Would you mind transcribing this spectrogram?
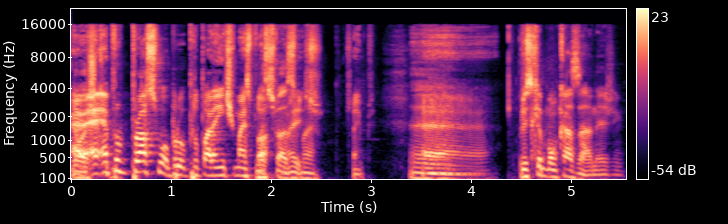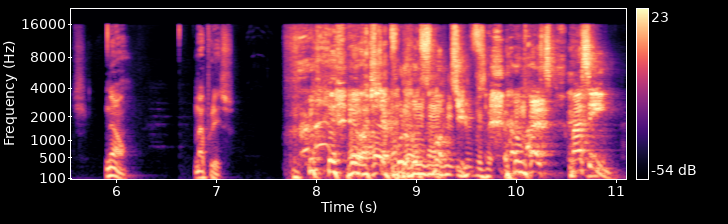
Eu É, acho é, é pro próximo, pro, pro parente mais próximo. próximo, é isso. Sempre. É, Por isso que é bom casar, né, gente? Não, não é por isso. eu acho que é por outros motivos. mas, mas assim,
